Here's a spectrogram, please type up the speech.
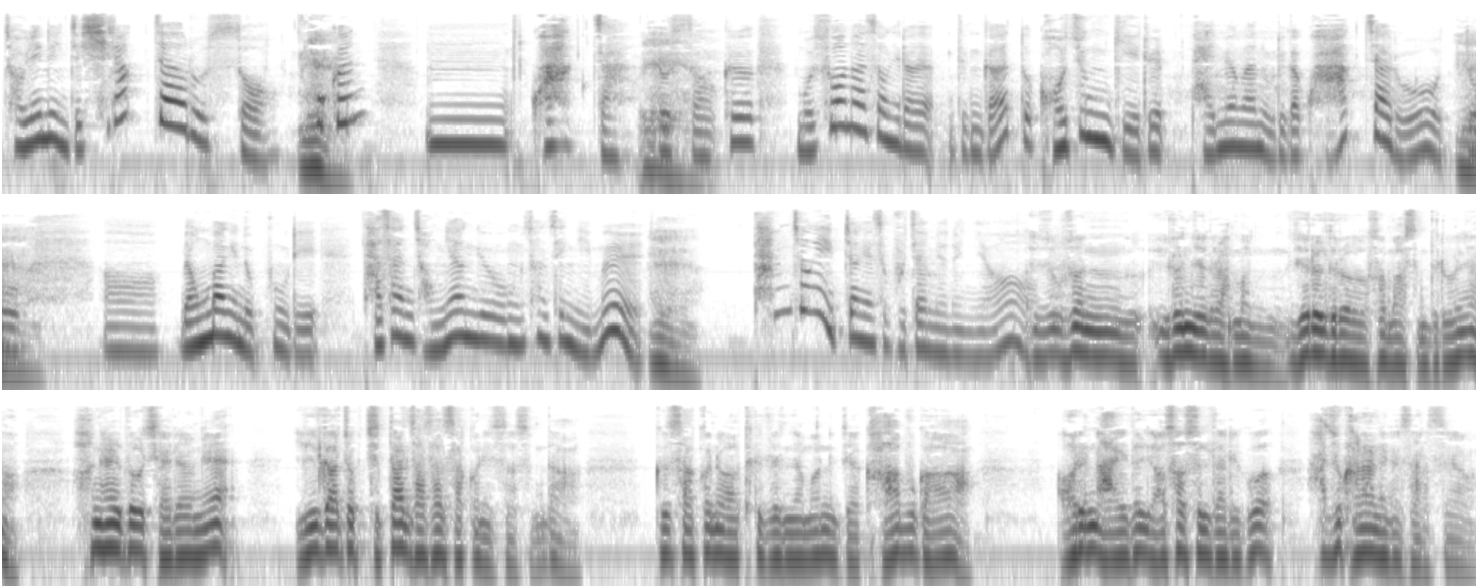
저희는 이제 실학자로서 네. 혹은 음, 과학자로서 예. 그뭐 수원화성이라든가 또 거중기를 발명한 우리가 과학자로 또 예. 어, 명망이 높은 우리 다산 정양용 선생님을 예. 탐정의 입장에서 보자면은요. 우선 이런 얘기를 한번 예를 들어서 말씀드리면요. 항해도 재령에 일가족 집단 자살 사건이 있었습니다. 그 사건이 어떻게 됐냐면 이제 가부가 어린 아이들 여섯을 데리고 아주 가난하게 살았어요.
